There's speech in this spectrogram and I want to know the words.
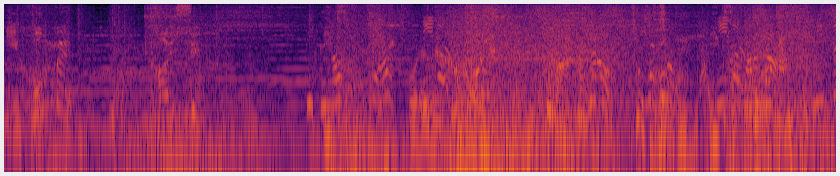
2本目開始行くよ俺が行く任せろこれでいいそれじゃ水車水車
